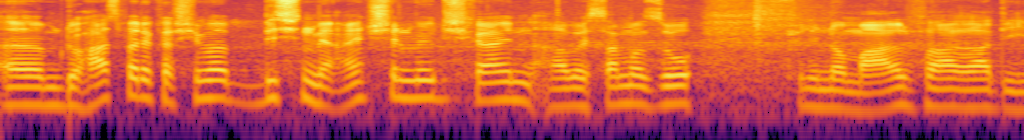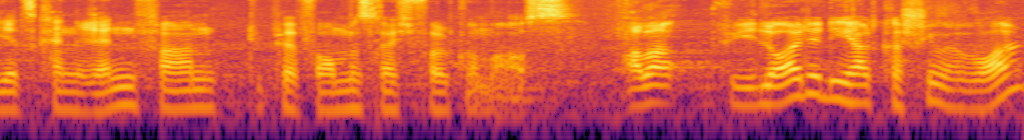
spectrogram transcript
Ähm, du hast bei der Kashima ein bisschen mehr Einstellmöglichkeiten, aber ich sag mal so, für die Normalfahrer, die jetzt kein Rennen fahren, die Performance reicht vollkommen aus. Aber für die Leute, die halt Kashima wollen,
